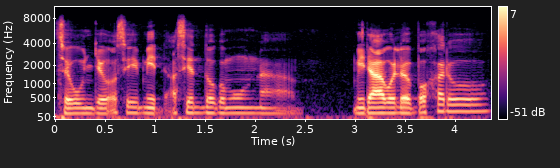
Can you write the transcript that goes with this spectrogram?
según yo, así, haciendo como una mirada a vuelo de pájaro.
